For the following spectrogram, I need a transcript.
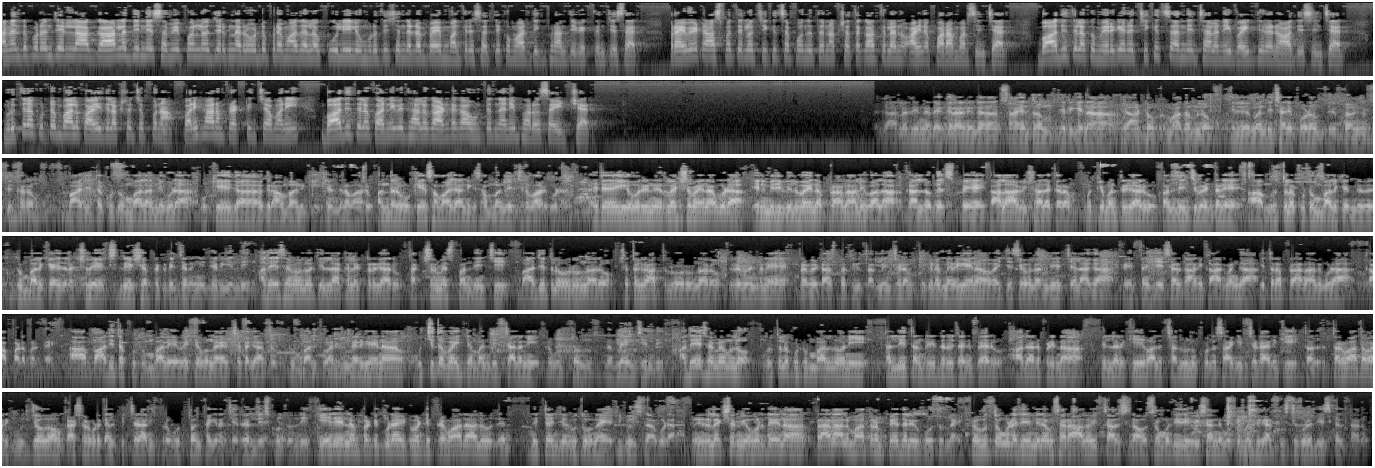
అనంతపురం జిల్లా గార్లదిన్నె సమీపంలో జరిగిన రోడ్డు ప్రమాదంలో కూలీలు మృతి చెందడంపై మంత్రి సత్యకుమార్ దిగ్భ్రాంతి వ్యక్తం చేశారు. ప్రైవేట్ ఆసుపత్రిలో చికిత్స పొందుతున్న క్షతగాతులను ఆయన పరామర్శించారు. బాధితులకు మెరుగైన చికిత్స అందించాలని వైద్యులను ఆదేశించారు. మృతుల కుటుంబాలకు ఐదు లక్షల చొప్పున పరిహారం ప్రకటించామని బాధితులకు అన్ని విధాలుగా అండగా ఉంటుందని భరోసా ఇచ్చారు. గార్లదిన్న దగ్గర నిన్న సాయంత్రం జరిగిన ఆటో ప్రమాదంలో ఎనిమిది మంది చనిపోవడం దిగ్భ్రాంతికరం. బాధిత కుటుంబాలన్నీ కూడా ఒకే గ్రామానికి చెందినవారు. అందరూ ఒకే సమాజానికి సంబంధించిన వారు కూడా. అయితే ఎవరి నిర్లక్ష్యమైనా కూడా ఎనిమిది విలువైన ప్రాణాలు ఇవాళ గాల్లో కలిసిపోయాయి చాలా విషాదకరం. ముఖ్యమంత్రి గారు స్పందించి వెంటనే ఆ మృతుల కుటుంబాలకి ఎనిమిది కుటుంబాలకి ఐదు లక్షల ఎక్స్గ్రేషియా ప్రకటించడం జరిగింది. అదే సమయంలో జిల్లా కలెక్టర్ గారు తక్షణమే స్పందించి బాధితులు ఎవరున్నారో క్షతగ్రాతులు ఎవరున్నారో వెంటనే ప్రైవేట్ ఆసుపత్రికి తరలించడం ఇక్కడ మెరుగైన వైద్య సేవలు అందించేలాగా ప్రయత్నం చేశారు. దాని కారణంగా ఇతర ప్రాణాలు కూడా కాపాడబడ్డాయి. ఆ బాధిత కుటుంబాలు ఏవైతే ఉన్నాయో క్షతగాత్ర కుటుంబాలకి వారికి మెరుగైన ఉచిత వైద్యం అందించాలని ప్రభుత్వం నిర్ణయించింది. అదే సమయంలో మృతుల కుటుంబాల్లోని తల్లి తండ్రి ఇద్దరు చనిపోయారు. ఆధారపడిన పిల్లలకి వాళ్ళ చదువును కొనసాగించడానికి త- తర్వాత వారికి ఉద్యోగ అవకాశాలు కూడా కల్పించడానికి ప్రభుత్వం తగిన చర్యలు తీసుకుంటుంది. ఏదైనప్పటికీ కూడా ఇటువంటి ప్రమాదాలు ని- నిత్యం జరుగుతూ ఉన్నాయి ఎటు చూసినా కూడా. నిర్లక్ష్యం ఎవరిదైనా ప్రాణాలు మాత్రం పేదలికి పోతున్నాయి. ప్రభుత్వం కూడా దీని మీద ఒకసారి ఆలోచించాల్సిన అవసరం ఉంది. ఈ విషయాన్ని ముఖ్యమంత్రి గారి దృష్టి కూడా తీసుకెళ్తారు.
